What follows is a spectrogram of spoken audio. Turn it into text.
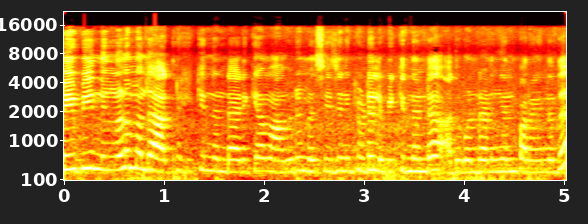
മേ ബി നിങ്ങളും അത് ആഗ്രഹിക്കുന്നുണ്ടായിരിക്കാം. ആ ഒരു മെസ്സേജ് എനിക്കിവിടെ ലഭിക്കുന്നുണ്ട്. അതുകൊണ്ടാണ് ഞാൻ പറയുന്നത്.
